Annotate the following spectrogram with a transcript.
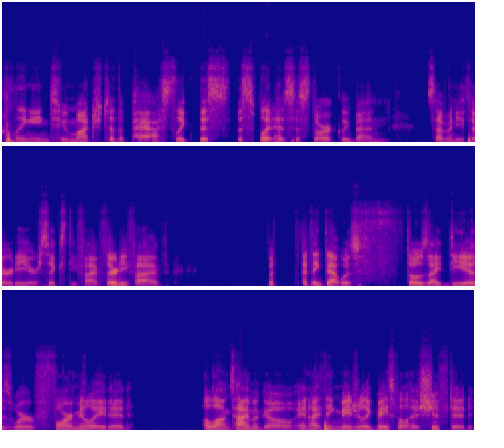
clinging too much to the past. Like this, the split has historically been 70 30 or 65 35. But I think that was, those ideas were formulated a long time ago. And I think Major League Baseball has shifted,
